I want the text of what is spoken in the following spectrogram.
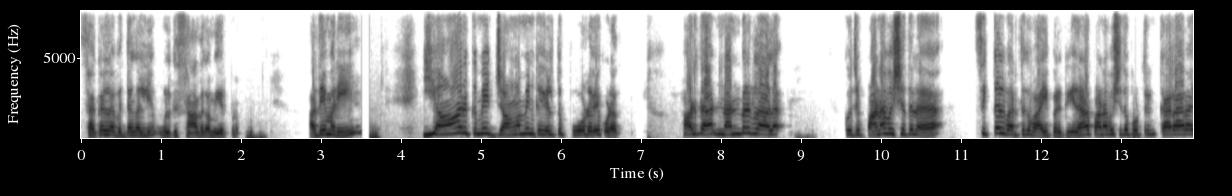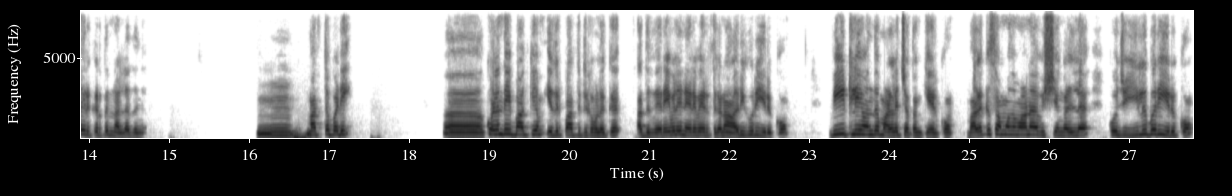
சகல விதங்கள்லையும் உங்களுக்கு சாதகம் ஏற்படும். அதே மாதிரி யாருக்குமே ஜாமீன் கையெழுத்து போடவே கூடாது. அடுத்த நண்பர்களால கொஞ்சம் பண விஷயத்துல சிக்கல் வரத்துக்கு வாய்ப்பு இருக்கு. இதனால பண விஷயத்தை பொறுத்தவரைக்கும் கராரா இருக்கிறது நல்லதுங்க. உம் மத்தபடி குழந்தை பாக்கியம் எதிர்பார்த்துட்டு இருக்கவங்களுக்கு அது விரைவில் நிறைவேறதுக்கான அறிகுறி இருக்கும். வீட்லேயும் வந்து மழை சத்தம் கேட்கும். வழக்கு சம்மந்தமான விஷயங்கள்ல கொஞ்சம் இழுபறி இருக்கும்.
